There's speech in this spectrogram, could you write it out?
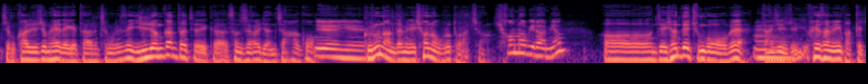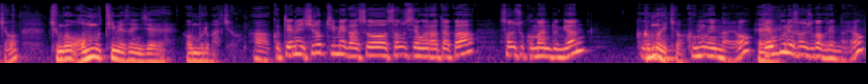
좀 관리를 좀 해야 되겠다는 측면에서 1년간 더 저희가 선수생활 연장하고 예, 예. 그러고 난 다음에 현업으로 돌았죠. 현업이라면 어, 이제 현대중공업에 음. 당시 회사명이 바뀌었죠. 중공업 업무팀에서 이제 업무를 봤죠. 아, 그때는 실업팀에 가서 선수 생활하다가 선수 그만두면 그 근무했죠. 근무했나요? 네. 대부분의 선수가 그랬나요?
